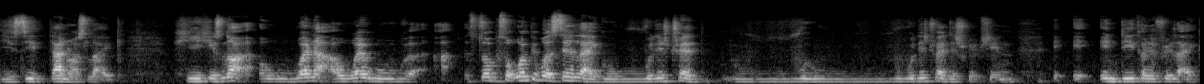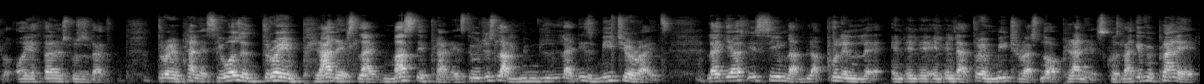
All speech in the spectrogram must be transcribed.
you see Thanos like he he's not when when so so when people are saying like with this trade with this trade description in D23 like? Oh yeah Thanos was like throwing planets. He wasn't throwing planets like massive planets. They were just like like these meteorites. Like you actually see him like, like pulling like, in, in, in, in that throwing meteorites not planets. Because like if a planet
